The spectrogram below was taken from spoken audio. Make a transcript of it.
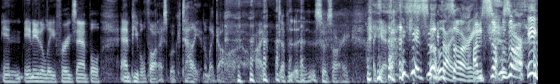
in in Italy for example and people thought I spoke Italian I'm like oh I, am so sorry I can't I can't So sorry. I'm so sorry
